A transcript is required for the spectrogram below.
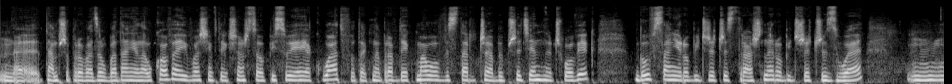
E, tam przeprowadzał badania naukowe i właśnie w tej książce opisuje, jak łatwo, tak naprawdę, jak mało wystarczy, aby przeciętny człowiek człowiek był w stanie robić rzeczy straszne, robić rzeczy złe. Mm,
